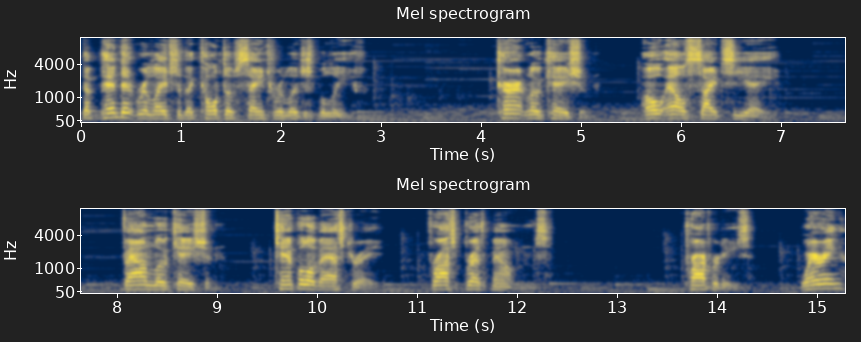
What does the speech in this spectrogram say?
The pendant relates to the Cult of Saints' religious belief. Current location: OL Site CA Found location: Temple of Astraea, Frostbreath Mountains Properties: Wearing,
